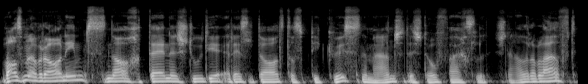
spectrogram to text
Was man aber annimmt nach diesen Studienresultaten, dass bei gewissen Menschen der Stoffwechsel schneller abläuft.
